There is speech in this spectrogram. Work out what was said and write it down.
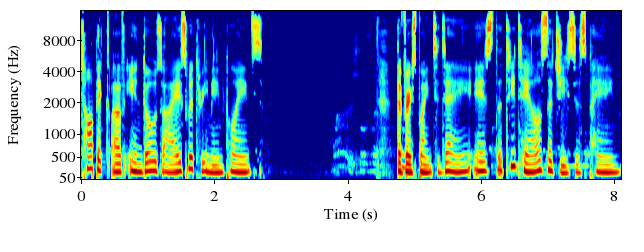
topic of In Those Eyes with three main points. The first point today is the details of Jesus' pain.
